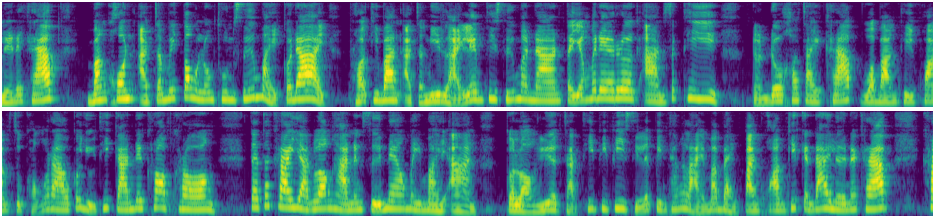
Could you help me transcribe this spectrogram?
เลยนะครับ บางคนอาจจะไม่ต้องลงทุนซื้อใหม่ก็ได้เพราะที่บ้านอาจจะมีหลายเล่มที่ซื้อมานาน แต่ยังไม่ได้เลิกอ่านสักทีนอนโดเข้าใจครับ ว่าบางทีความสุขของเราก็อยู่ที่การได้ครอบครอง แต่ถ้าใครอยากลองหาหนังสือแนวใหม่ๆ อ่าน ก็ลองเลือกจากที่พี่ๆศิลปินทั้งหลายมาแบ่งปันความคิดกันได้เลยนะครับ ใคร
